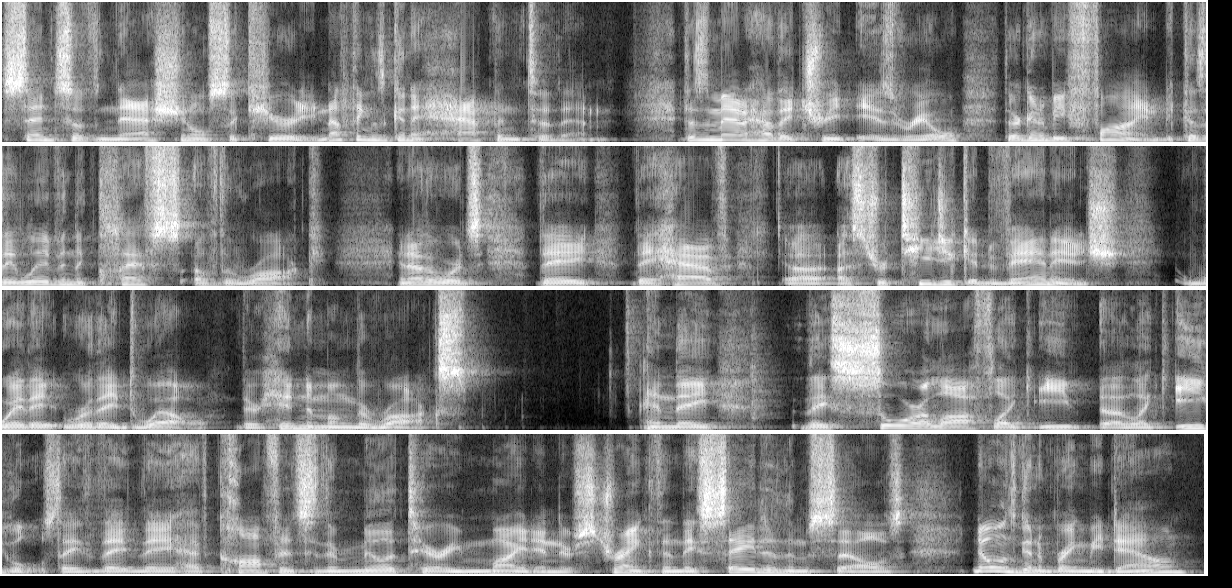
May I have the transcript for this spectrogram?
sense of national security. Nothing's going to happen to them. It doesn't matter how they treat Israel, they're going to be fine because they live in the clefts of the rock. In other words, they, they have a strategic advantage where they, where they dwell. They're hidden among the rocks. and they they soar aloft like e- uh, like eagles. They, they they have confidence in their military might and their strength, and they say to themselves, "No one's going to bring me down.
